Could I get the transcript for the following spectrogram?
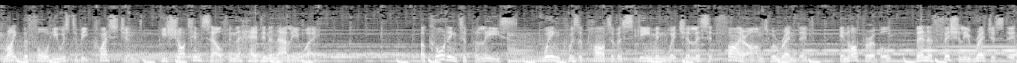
right before he was to be questioned, he shot himself in the head in an alleyway. According to police, Wink was a part of a scheme in which illicit firearms were rendered inoperable, then officially registered,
